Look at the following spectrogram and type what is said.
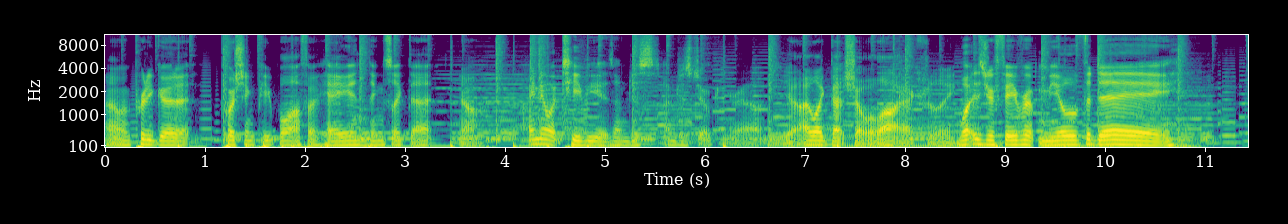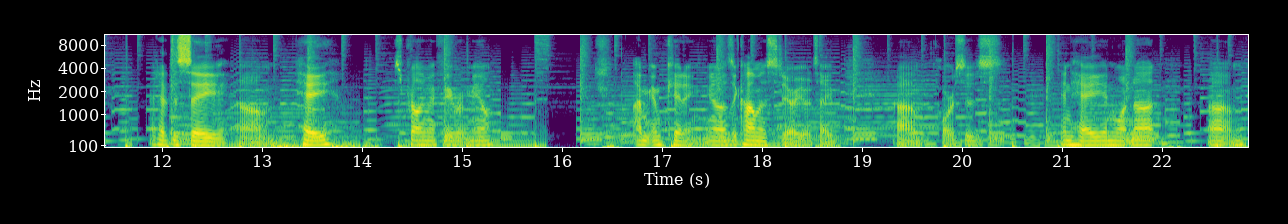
Um, I'm pretty good at pushing people off of hay and things like that. You know, I know what TV is. I'm just I'm just joking around. Yeah, I like that show a lot actually. What is your favorite meal of the day? I'd have to say um, hay. It's probably my favorite meal. I'm, I'm kidding. You know, it's a common stereotype. Um, horses and hay and whatnot. Um,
